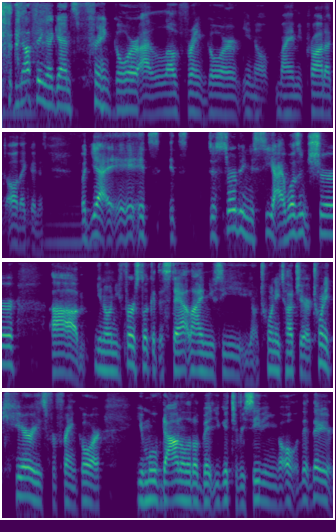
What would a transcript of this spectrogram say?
Nothing against Frank Gore. I love Frank Gore. You know, Miami product, all that goodness. But yeah, i i- it's it's disturbing to see. I wasn't sure. Um, you know, when you first look at the stat line, you see you know 20 touch or 20 carries for Frank Gore. You move down a little bit, you get to receiving. You go, oh, there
